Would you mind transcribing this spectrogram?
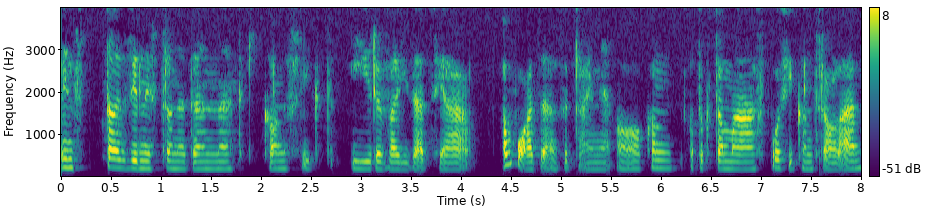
Więc to jest z jednej strony ten taki konflikt i rywalizacja o władzę zwyczajnie, o, o to, kto ma wpływ i kontrolę,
